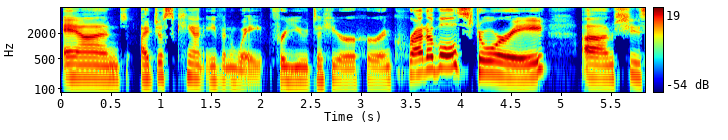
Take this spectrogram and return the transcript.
And I just can't even wait for you to hear her incredible story. Um, she's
